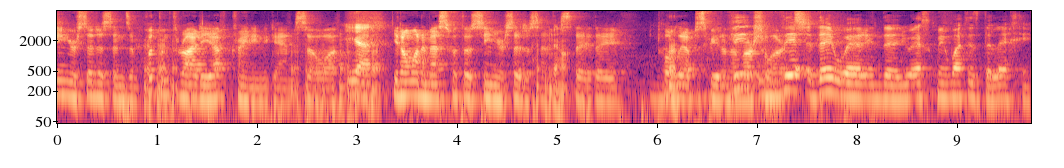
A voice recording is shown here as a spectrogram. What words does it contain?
senior citizens and put them through IDF training again. So uh, yeah you don't want to mess with those senior citizens. No. They they totally up to speed on the, they, martial arts. they were in the. You asked me what is the lehi.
